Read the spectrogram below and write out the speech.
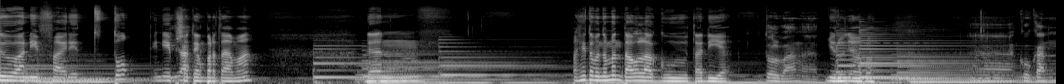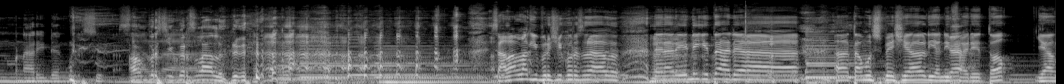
to Undivided Talk Ini episode yang pertama Dan Pasti teman-teman tahu lagu tadi ya Betul banget. Judulnya apa? Eh, Aku kan menari dan bersyukur. Oh, bersyukur selalu. Salah lagi bersyukur selalu. Dan hari ini kita ada uh, tamu spesial di Undivided Talk yang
